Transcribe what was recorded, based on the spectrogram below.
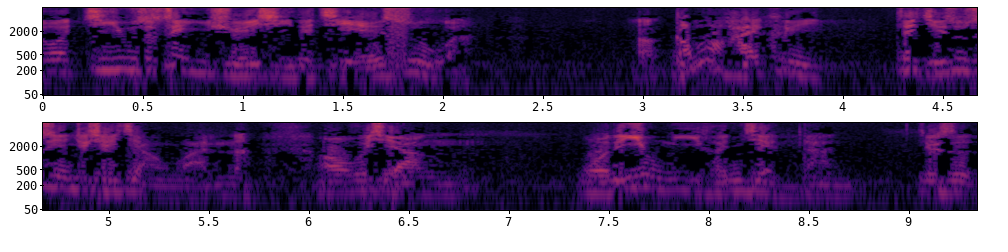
说几乎是这一学习的结束啊，啊，搞不好还可以在结束之前就先讲完了。哦，我想我的用意很简单，就是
